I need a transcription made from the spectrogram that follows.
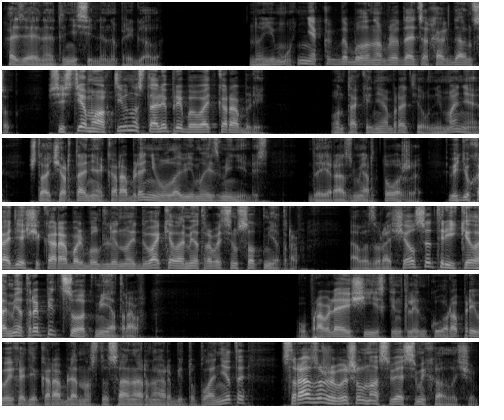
хозяина это не сильно напрягало. Но ему некогда было наблюдать за Хагданцем. В систему активно стали прибывать корабли. Он так и не обратил внимания, что очертания корабля неуловимо изменились. Да и размер тоже. Ведь уходящий корабль был длиной 2 километра 800 метров, а возвращался 3 километра 500 метров. Управляющий Искин линкора при выходе корабля на стационарную орбиту планеты сразу же вышел на связь с Михалычем.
